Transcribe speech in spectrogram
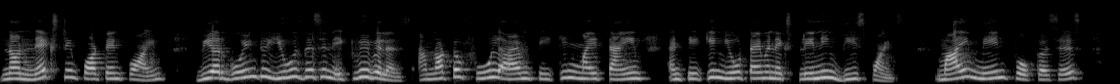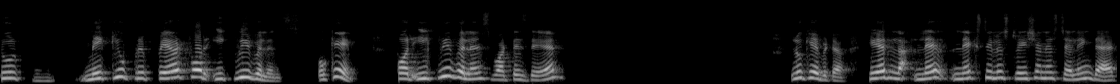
Now, next important point, we are going to use this in equivalence. I'm not a fool. I am taking my time and taking your time and explaining these points. My main focus is to make you prepared for equivalence. Okay. For equivalence, what is there? Look here, beta. Here, next illustration is telling that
